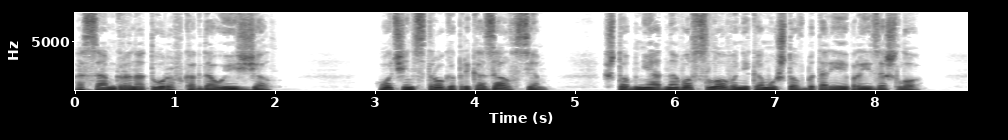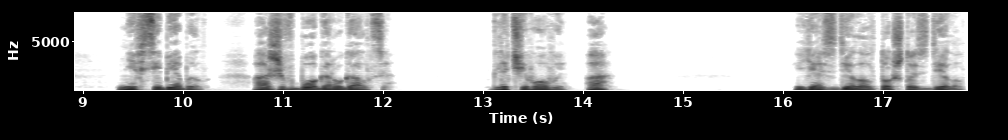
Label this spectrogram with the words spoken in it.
А сам Гранатуров, когда уезжал, очень строго приказал всем, чтобы ни одного слова никому, что в батарее произошло. Не в себе был, аж в Бога ругался. Для чего вы, а? Я сделал то, что сделал,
